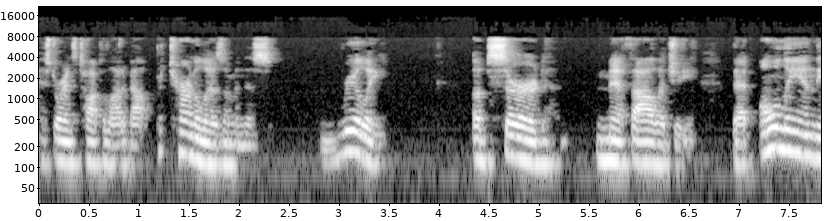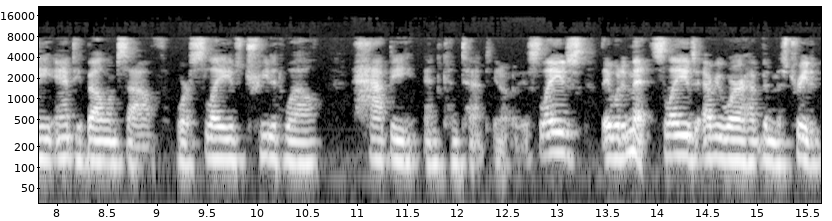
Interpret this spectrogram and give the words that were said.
historians talk a lot about paternalism and this really absurd mythology that only in the antebellum South were slaves treated well, happy, and content. You know, slaves, they would admit, slaves everywhere have been mistreated,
